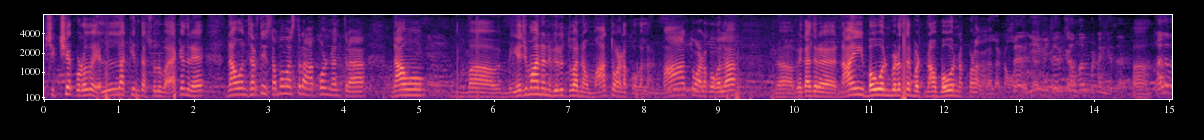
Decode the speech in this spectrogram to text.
ಶಿಕ್ಷೆ ಕೊಡೋದು ಎಲ್ಲಕ್ಕಿಂತ ಸುಲಭ. ಯಾಕೆಂದರೆ ನಾವು ಒಂದು ಸರ್ತಿ ಸಮವಸ್ತ್ರ ಹಾಕೊಂಡ ನಂತರ ನಾವು ಯಜಮಾನನ ವಿರುದ್ಧ ನಾವು ಮಾತು ಆಡೋಕ್ಕೋಗಲ್ಲ ಮಾತು ಆಡೋಕ್ಕೋಗಲ್ಲ ಬೇಕಾದರೆ ನಾಯಿ ಬೌ ಅಂದ್ಬಿಡುತ್ತೆ ಬಟ್ ನಾವು ಬೌ ಕೊಡೋಕ್ಕಾಗಲ್ಲ ನಾವು. ಸರ್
